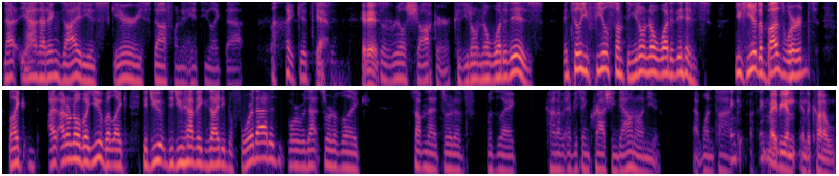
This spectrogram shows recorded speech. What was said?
that yeah, that anxiety is scary stuff when it hits you like that. like it's yeah, it is. It's a real shocker because you don't know what it is until you feel something. You don't know what it is. You hear the buzzwords. Like I, I don't know about you, but like, did you did you have anxiety before that, or was that sort of like something that sort of was like kind of everything crashing down on you at one time? I think I think maybe in in the kind of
